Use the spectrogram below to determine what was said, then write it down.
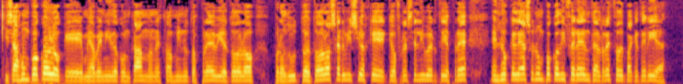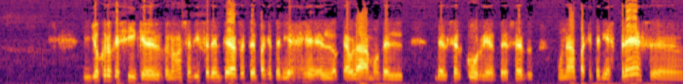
Quizás un poco lo que me ha venido contando en estos minutos previos, todos los productos, todos los servicios que, ofrece Liberty Express, es lo que le hace un poco diferente al resto de paqueterías. Yo creo que sí, que lo que nos hace diferente al resto de paqueterías es, lo que hablábamos del, del ser courier, de ser una paquetería express, eh,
